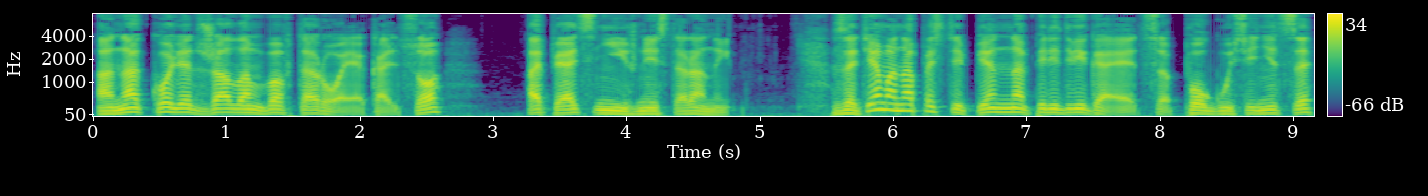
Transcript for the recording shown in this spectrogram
Она колет жалом во второе кольцо, опять с нижней стороны. Затем она постепенно передвигается по гусенице,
